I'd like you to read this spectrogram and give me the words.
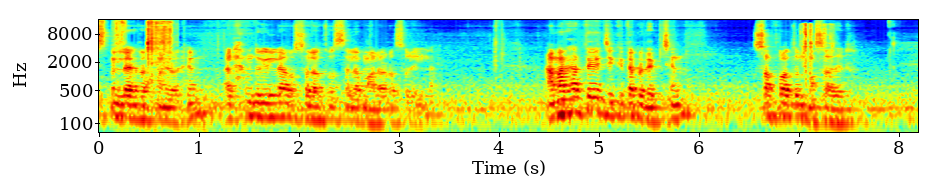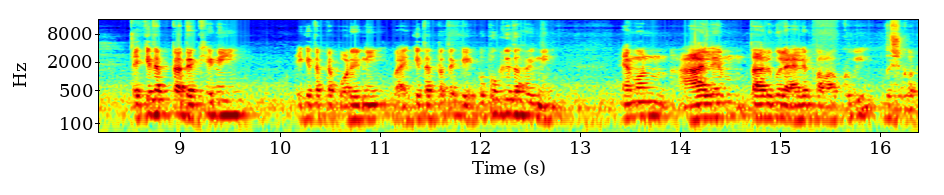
বিসমিল্লাহ রহমান রহিম। আলহামদুলিল্লাহ আল্লাহ রসুলিল্লাহ। আমার হাতে যে কিতাবটা দেখছেন মাসাদের এই কিতাবটা দেখেনি, এই কিতাবটা পড়েনি বা এই কিতাবটা থেকে উপকৃত হয়নি, এমন আলেম, তালিবুল আলেম পাওয়া খুবই দুষ্কর।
